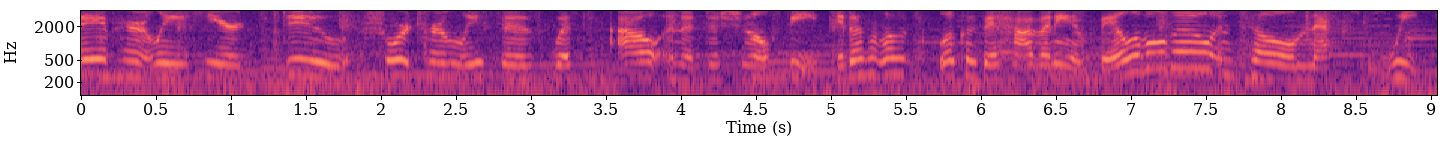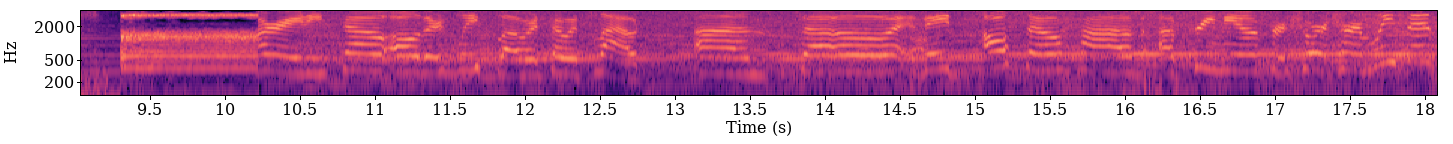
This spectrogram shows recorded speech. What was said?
They apparently here do short-term leases without an additional fee. It doesn't look, look like they have any available though until next week. Alrighty, so, oh, there's leaf blowers, so it's loud. Um, so they also have a premium for short-term leases,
